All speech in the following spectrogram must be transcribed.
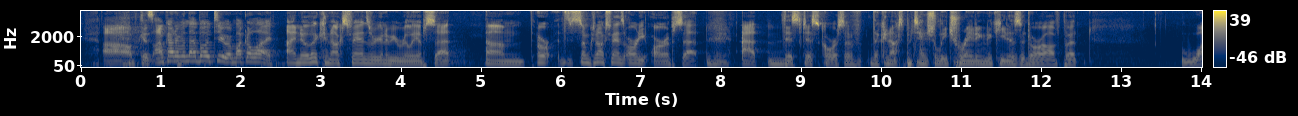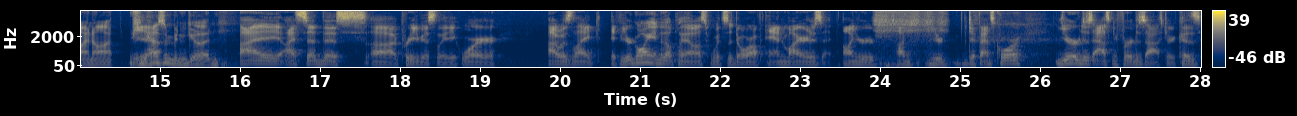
uh, because I'm kind of in that boat too. I'm not gonna lie. I know that Canucks fans are going to be really upset. Um, or some Canucks fans already are upset Mm-hmm. at this discourse of the Canucks potentially trading Nikita Zadorov, but why not? He Yeah. hasn't been good. I I said this uh, previously where I was like, if you're going into the playoffs with Zadorov and Myers on your on your defense core, you're just asking for a disaster because.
